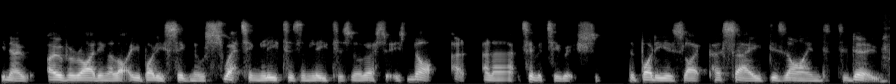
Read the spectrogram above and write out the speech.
you know, overriding a lot of your body signals, sweating liters and liters and all the rest is not a, an activity which the body is like per se designed to do.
